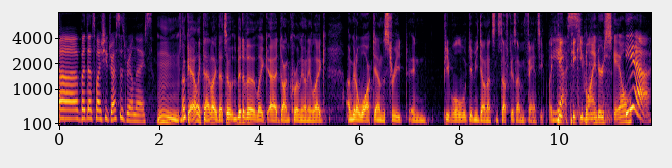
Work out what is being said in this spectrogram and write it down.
uh, but that's why she dresses real nice. okay. I like that. I like that. So, a bit of a like uh, Don Corleone, like I'm gonna walk down the street and people will give me donuts and stuff because I'm fancy. like Yes. Pe- Peaky Blinders scale. Yeah,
